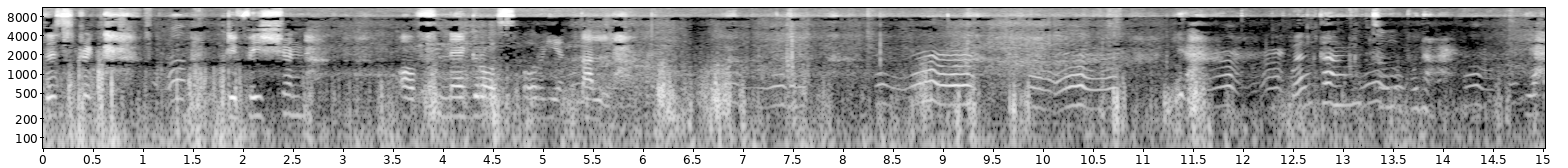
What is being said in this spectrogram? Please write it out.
District Division of Negros Oriental. Yeah. Welcome to Bonar yeah.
